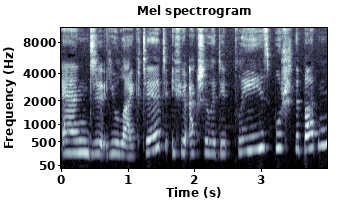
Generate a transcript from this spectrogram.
and you liked it. If you actually did, please push the button.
